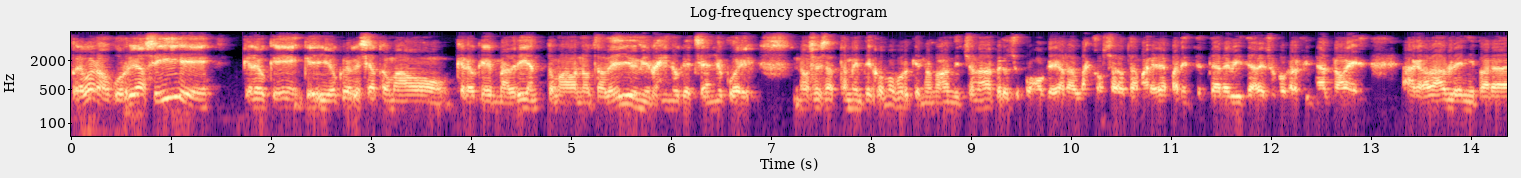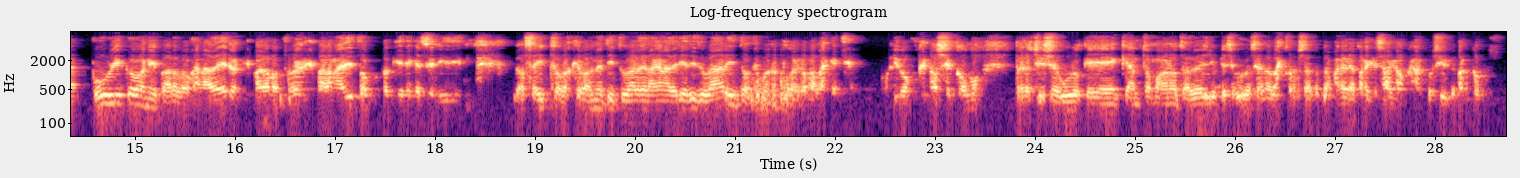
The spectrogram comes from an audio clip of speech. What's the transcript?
Pero bueno, ocurrió así, eh, creo que, que, yo creo que se ha tomado, creo que en Madrid han tomado nota de ello y me imagino que este año pues no sé exactamente cómo porque no nos han dicho nada, pero supongo que harán las cosas de otra manera para intentar evitar eso porque al final no es agradable ni para el público, ni para los ganaderos, ni para los toreros, ni para nadie, todo el mundo quiere que se lidien los seis toros que van de titular de la ganadería titular y entonces bueno, pues que que no sé cómo, pero estoy seguro que, que, han tomado nota de ello y que seguro se harán las cosas de otra manera para que salga mejor posible para todos.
